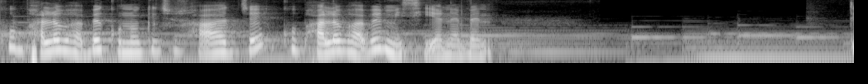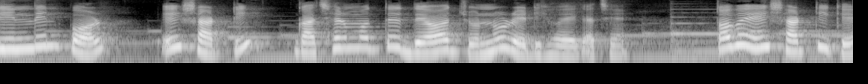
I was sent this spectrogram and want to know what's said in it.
খুব ভালোভাবে কোনো কিছু সাহায্যে খুব ভালোভাবে মিশিয়ে নেবেন। তিন দিন পর এই সারটি গাছের মধ্যে দেওয়ার জন্য রেডি হয়ে গেছে। তবে এই সারটিকে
